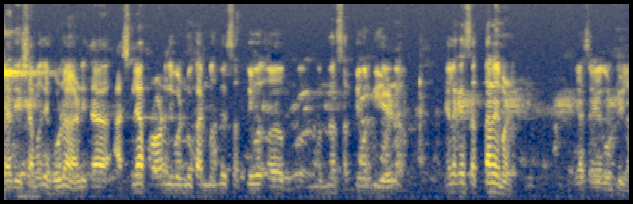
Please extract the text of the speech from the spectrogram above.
या देशामध्ये होणं आणि त्या असल्या फ्रॉड निवडणुकांमध्ये सत्तेवर मधनं सत्तेवरती येणं याला काही सत्ता नाही म्हणत या सगळ्या गोष्टीला.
